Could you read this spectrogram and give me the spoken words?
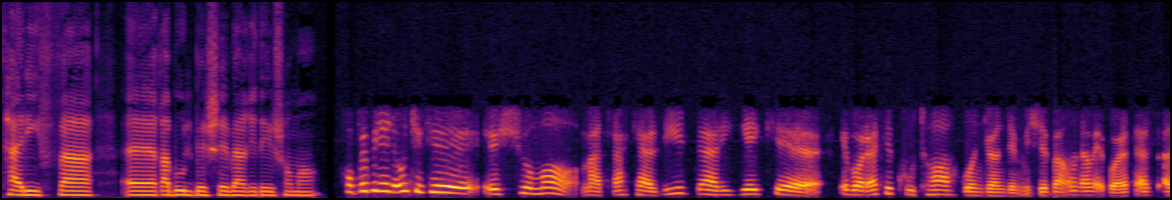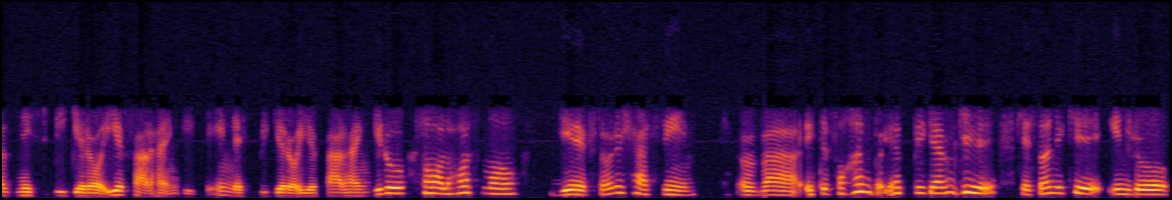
تعریف و قبول بشه بقیده شما؟ خب ببینید اون که شما مطرح کردید در یک عبارت کوتاه گنجانده میشه و اونم عبارت از از نسبی گرایی فرهنگی این نسبی گرایی فرهنگی رو سالهاست ما گرفتارش هستیم. و اتفاقا باید بگم که کسانی که این رو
